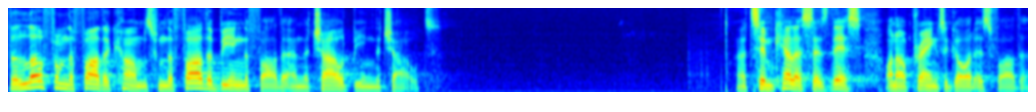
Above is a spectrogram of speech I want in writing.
The love from the father comes from the father being the father and the child being the child. Uh, Tim Keller says this on our praying to God as Father.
